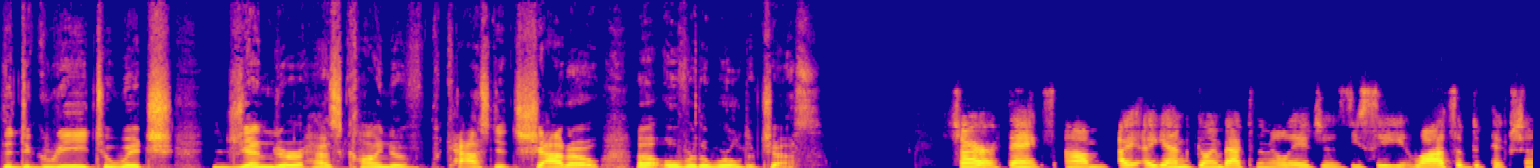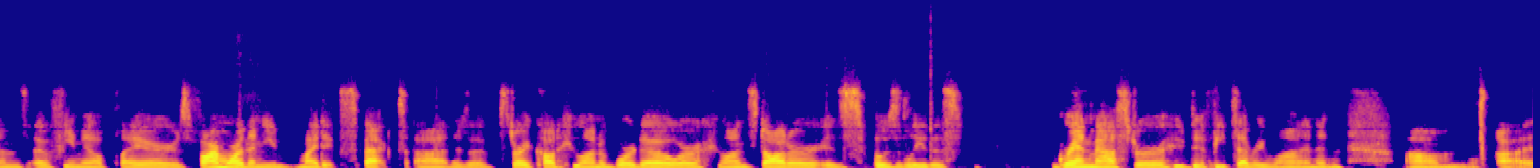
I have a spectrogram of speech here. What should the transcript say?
the degree to which gender has kind of cast its shadow uh, over the world of chess. Sure, thanks. Um, I, again, going back to the Middle Ages, you see lots of depictions of female players, far more than you might expect. Uh, there's a story called of Bordeaux, or Huon's daughter is supposedly this grandmaster who defeats everyone. And um, uh,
